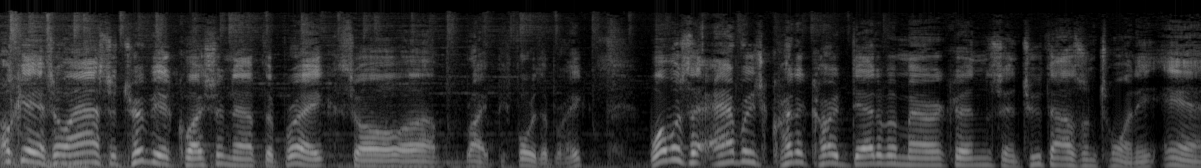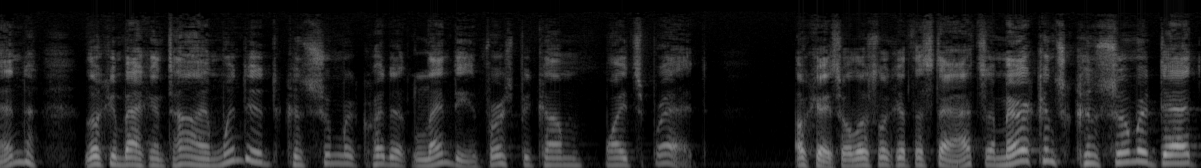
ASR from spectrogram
Okay, so I asked a trivia question at the break, so uh, right before the break. What was the average credit card debt of Americans in 2020? And looking back in time, when did consumer credit lending first become widespread? Okay, so let's look at the stats. Americans' consumer debt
